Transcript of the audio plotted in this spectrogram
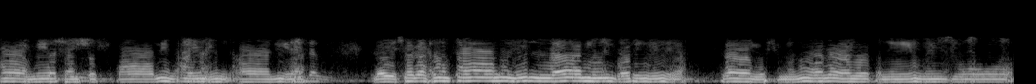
حامية تسقى من عين آنية. ليس لهم طعام إلا من ضريع لا يسمن ولا يغني من جوع.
